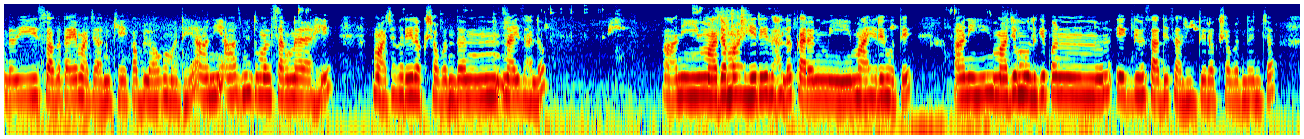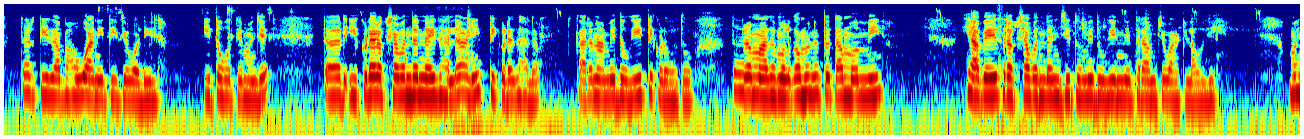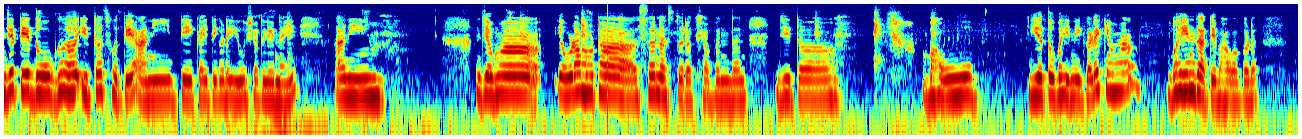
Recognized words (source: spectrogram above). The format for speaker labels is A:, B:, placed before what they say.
A: मंडळी स्वागत आहे माझ्या आणखी एका ब्लॉगमध्ये. आणि आज मी तुम्हाला सांगणार आहे माझ्या घरी रक्षाबंधन नाही झालं. आणि माझ्या माहेरी झालं कारण मी माहेरी होते. आणि माझी मुलगी पण एक दिवस आधीच आली होती रक्षाबंधनच्या. तर तिचा भाऊ आणि तिचे वडील इथं होते म्हणजे. तर इकडं रक्षाबंधन नाही झालं आणि तिकडं झालं. कारण आम्ही दोघेही तिकडं होतो. तर माझा मुलगा म्हणत होता मम्मी ह्यावेळेस रक्षाबंधनची तुम्ही दोघींनी तर आमची वाट लावली. म्हणजे ते दोघं इथंच होते आणि ते काही तिकडे येऊ शकले नाही. आणि जेव्हा एवढा मोठा सण असतो रक्षाबंधन जिथं भाऊ येतो बहिणीकडे किंवा बहीण जाते भावाकडं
